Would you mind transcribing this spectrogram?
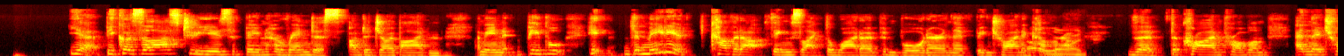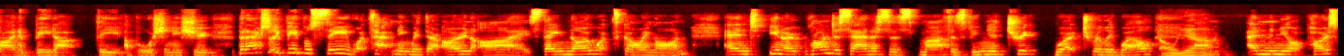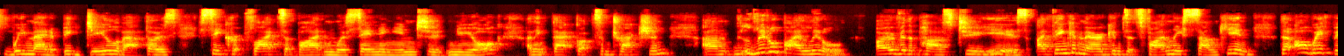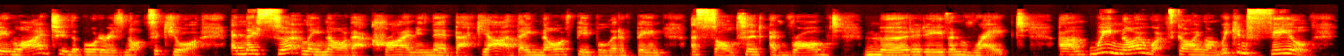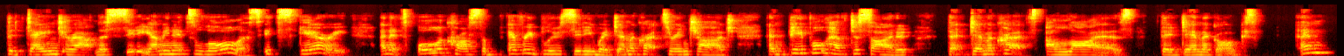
yeah because the last two years have been horrendous under joe biden i mean people he, the media covered up things like the wide open border and they've been trying to Oh, cover up Lord. The the crime problem and they're trying to beat up the abortion issue but actually people see what's happening with their own eyes they know what's going on and you know ron desantis's martha's vineyard trick worked really well Oh, yeah. um, and the New York Post, we made a big deal about those secret flights that Biden was sending into New York. I think that got some traction. Um, little by little, over the past two years, I think Americans, it's finally sunk in that, oh, we've been lied to, the border is not secure. And they certainly know about crime in their backyard. They know of people that have been assaulted and robbed, murdered, even raped. Um, we know what's going on. We can feel the danger out in the city. I mean, it's lawless, it's scary, and it's all across the, every blue city where Democrats are in charge. And people have decided that Democrats are liars, they're demagogues, and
